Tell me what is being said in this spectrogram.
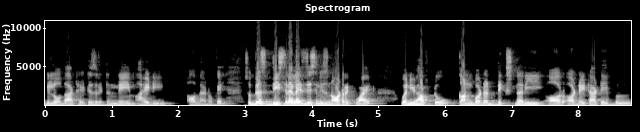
below that it is written name id all that okay? So this deserialization is not required. When you have to convert a dictionary or a data table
